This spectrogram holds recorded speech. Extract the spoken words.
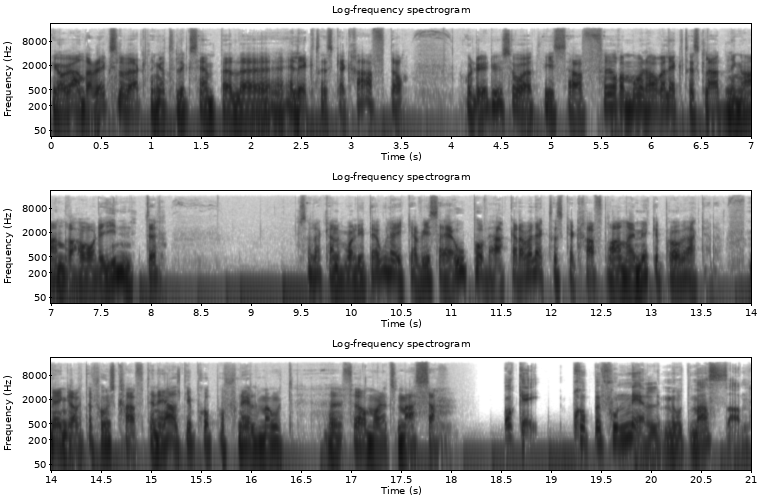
Vi har ju andra växelverkningar, till exempel eh, elektriska krafter. Och då är det ju så att vissa föremål har elektrisk laddning och andra har det inte. Så där kan det vara lite olika. Vissa är opåverkade av elektriska krafter och andra är mycket påverkade. Men gravitationskraften är alltid proportionell mot eh, föremålets massa. Okej, proportionell mot massan.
